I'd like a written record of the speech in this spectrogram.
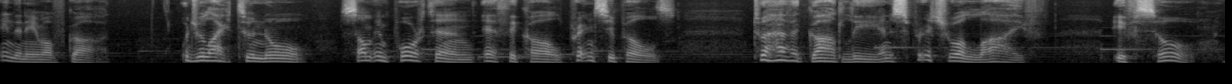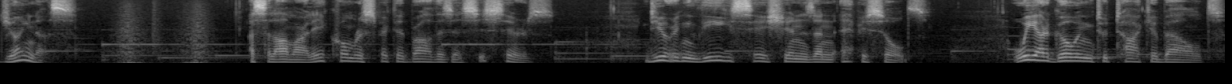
In the name of God, would you like to know some important ethical principles to have a godly and spiritual life? If so, join us. Assalamu alaikum, respected brothers and sisters. During these sessions and episodes, we are going to talk about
